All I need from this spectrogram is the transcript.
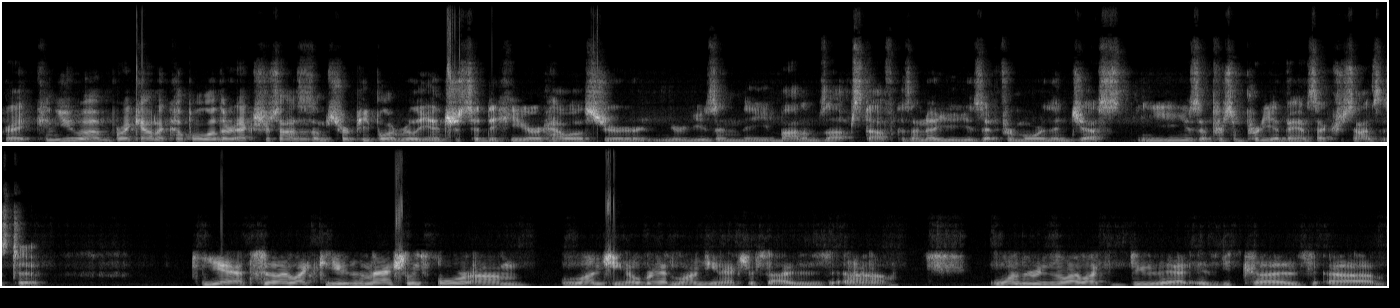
Great. Can you uh, break out a couple other exercises? I'm sure people are really interested to hear how else you're you're using the bottoms up stuff because I know you use it for more than just you use it for some pretty advanced exercises too. Yeah, so I like to use them actually for um, lunging, overhead lunging exercises. Um, one of the reasons why I like to do that is because um,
